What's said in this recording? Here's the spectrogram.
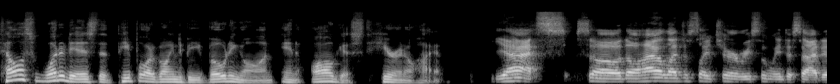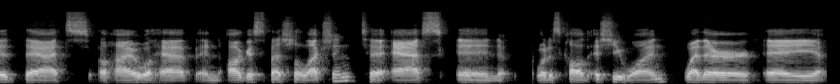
tell us what it is that people are going to be voting on in August here in Ohio. Yes. So the Ohio legislature recently decided that Ohio will have an August special election to ask in what is called issue one whether a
